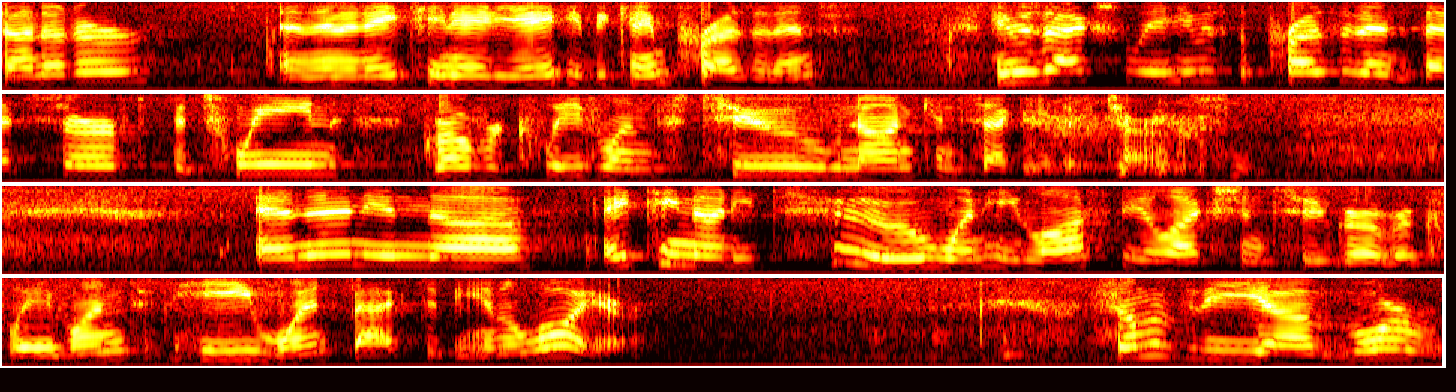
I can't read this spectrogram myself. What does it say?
senator, and then in 1888, he became president. He was actually he was the president that served between Grover Cleveland's two non-consecutive terms. And then in uh, 1892, when he lost the election to Grover Cleveland, he went back to being a lawyer. Some of the uh, more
